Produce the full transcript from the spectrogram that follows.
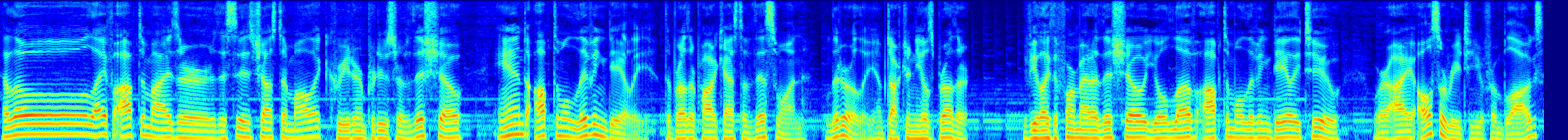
Hello, Life Optimizer. This is Justin Malik, creator and producer of this show and Optimal Living Daily, the brother podcast of this one. Literally, I'm Dr. Neal's brother. If you like the format of this show, you'll love Optimal Living Daily too, where I also read to you from blogs,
